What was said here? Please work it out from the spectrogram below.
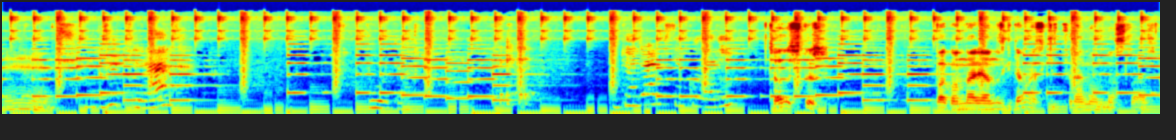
Hmm. Üçüncü tren burada. İlk önce hangisini kullanayım? Çalıştır. Vagonlar yalnız gidemez ki. Tren olması lazım.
